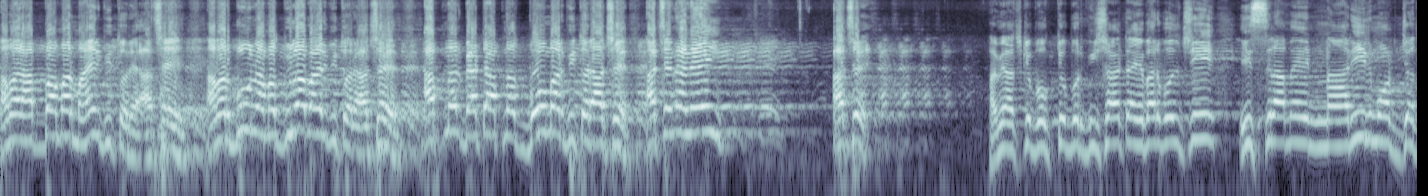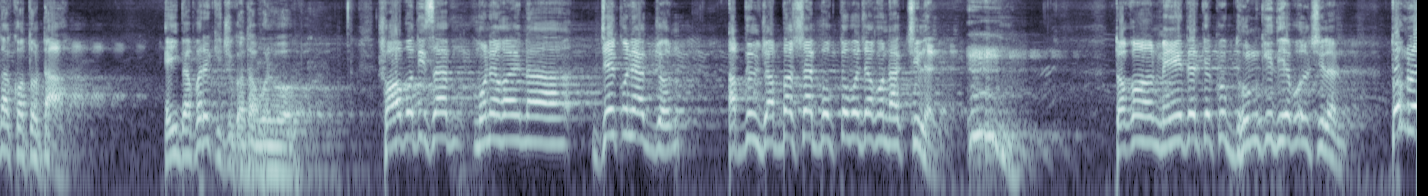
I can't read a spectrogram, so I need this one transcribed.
আমার আব্বা আমার মায়ের ভিতরে আছে, আমার বোন আমার দুলাভাইয়ের ভিতরে আছে, আপনার বেটা, আপনার বৌমার ভিতরে আছে আছে না নেই? আছে। আমি আজকে বক্তব্যের বিষয়টা এবার বলছি ইসলামে নারীর মর্যাদা কতটা? এই ব্যাপারে কিছু কথা বলব। সভাপতি সাহেব, মনে হয় না যে কোনো একজন আব্দুল জব্বার সাহেব বক্তব্য যখন রাখছিলেন, তখন মেয়েদেরকে খুব ধুমকি দিয়ে বলছিলেন, তোমরা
